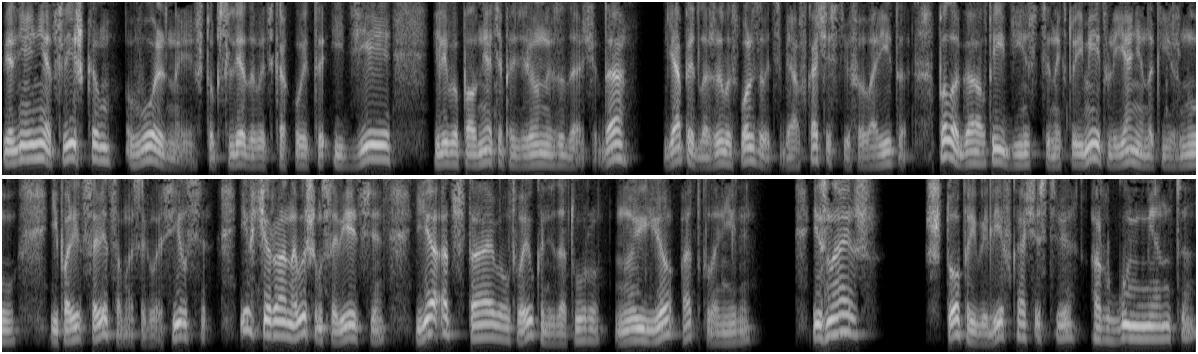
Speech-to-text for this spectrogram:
Вернее, нет, слишком вольный, чтобы следовать какой-то идее или выполнять определенную задачу. Да, я предложил использовать тебя в качестве фаворита. Полагал, ты единственный, кто имеет влияние на княжну, и политсовет со мной согласился. И вчера на высшем совете я отстаивал твою кандидатуру, но ее отклонили. И знаешь, что привели в качестве аргумента?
